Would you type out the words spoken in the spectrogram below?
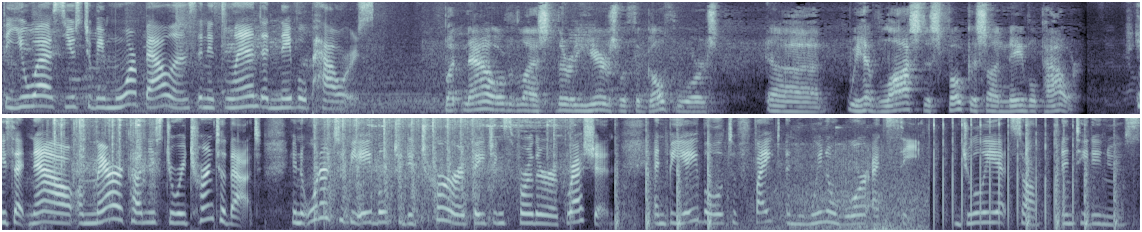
the U.S. used to be more balanced in its land and naval powers. But now, over the last 30 years with the Gulf Wars, uh, we have lost this focus on naval power. He said now America needs to return to that in order to be able to deter Beijing's further aggression and be able to fight and win a war at sea. Juliet Song, NTD News.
